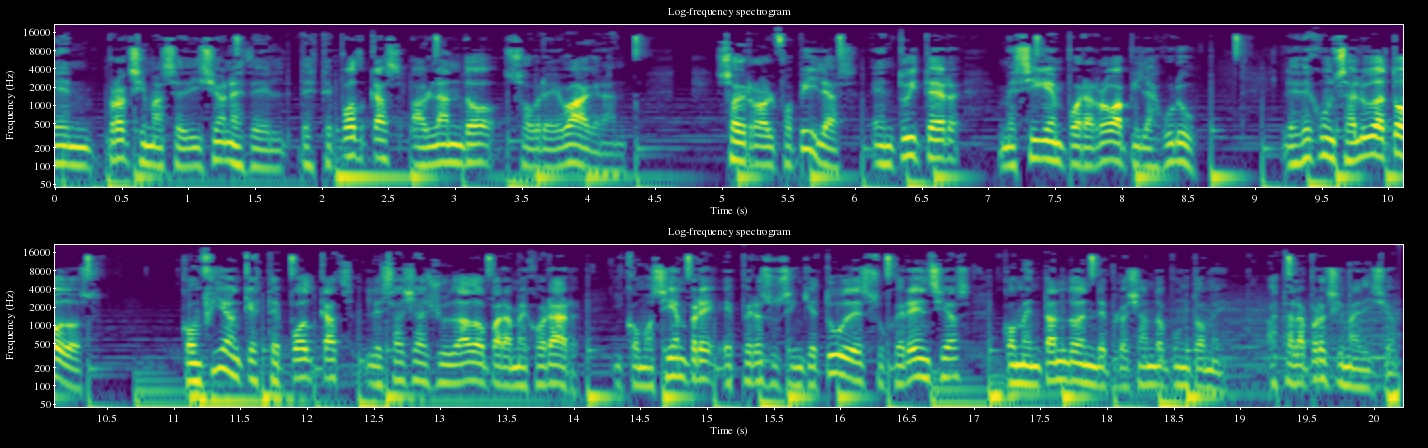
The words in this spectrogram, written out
en próximas ediciones de, este podcast hablando sobre Vagrant. Soy Rolfo Pilas, en Twitter me siguen por arroba pilasgurú. Les dejo un saludo a todos. Confío en que este podcast les haya ayudado para mejorar y como siempre espero sus inquietudes, sugerencias comentando en deployando.me. Hasta la próxima edición.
